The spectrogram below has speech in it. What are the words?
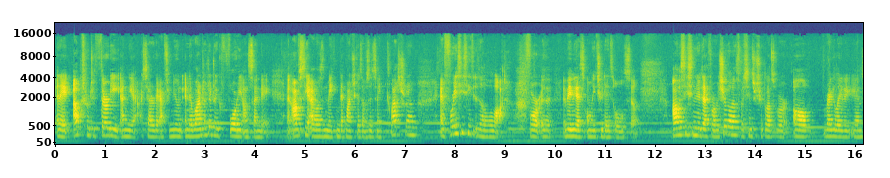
and they upped her to 30 on the Saturday afternoon, and they wanted her to drink 40 on Sunday. And obviously, I wasn't making that much because I was just making colostrum, and 40 cc's is a lot for a, a baby that's only two days old. So, obviously, she needed that for her sugar levels, but since her sugar levels were all regulated again,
